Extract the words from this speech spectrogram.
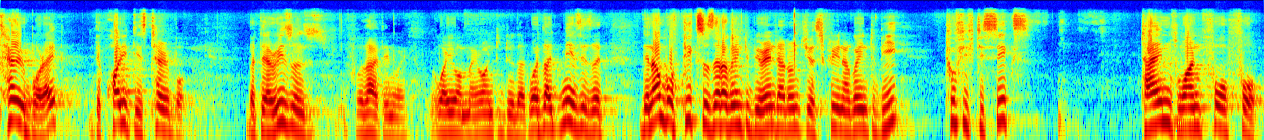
terrible, right? The quality is terrible. But there are reasons for that anyway, why you may want to do that. What that means is that the number of pixels that are going to be rendered onto your screen are going to be 256 times 144.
